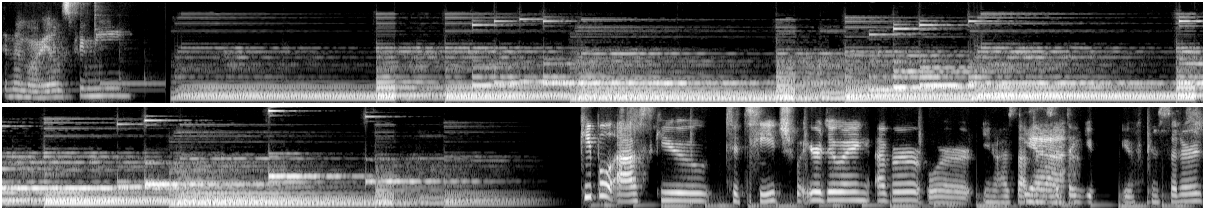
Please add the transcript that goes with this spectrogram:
the memorials for me. People ask you to teach what you're doing ever or you know has that yeah. been something you, you've considered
